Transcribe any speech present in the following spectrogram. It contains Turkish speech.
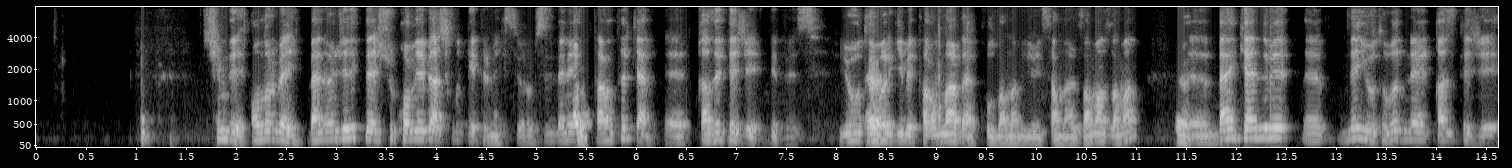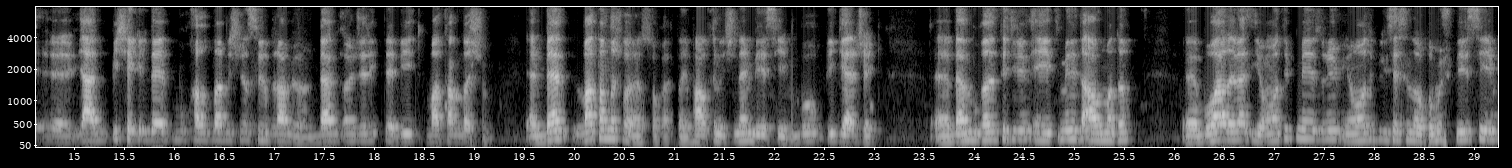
Şimdi Onur Bey, ben öncelikle şu konuya bir açıklık getirmek istiyorum. Siz beni evet. tanıtırken e, gazeteci dediniz. YouTuber evet. gibi tanımlar da kullanabiliyor insanlar zaman zaman. Evet. E, ben kendimi e, ne YouTuber ne gazeteci e, yani bir şekilde bu kalıpların içine sığdıramıyorum. Ben öncelikle bir vatandaşım. Yani ben vatandaş olarak sokaktayım. Halkın içinden birisiyim. Bu bir gerçek. E, ben bu gazeteciliğin eğitimini de almadım. E, bu arada ben İmam Hatip mezunuyum. İmam Hatip Lisesi'nde okumuş birisiyim.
